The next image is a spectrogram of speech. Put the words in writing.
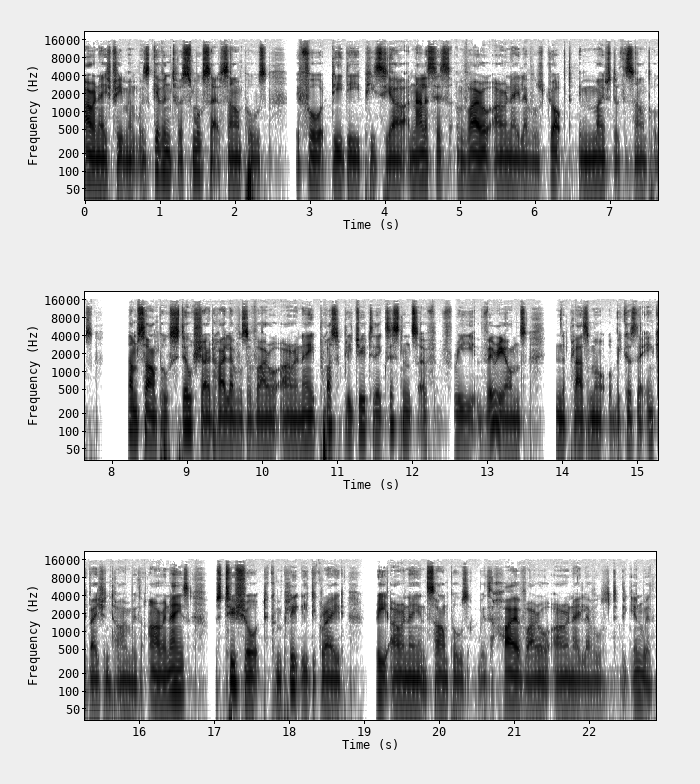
RNase treatment was given to a small set of samples before ddPCR analysis, and viral RNA levels dropped in most of the samples. Some samples still showed high levels of viral RNA, possibly due to the existence of free virions in the plasma or because their incubation time with RNAs was too short to completely degrade free RNA in samples with higher viral RNA levels to begin with.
